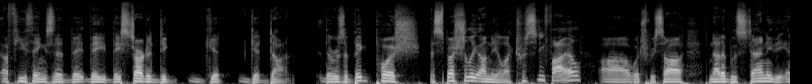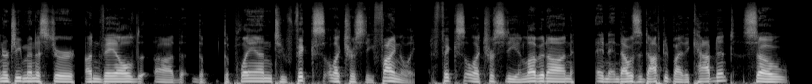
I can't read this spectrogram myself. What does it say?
a few things that they, they, they started to get get done there was a big push, especially on the electricity file, uh, which we saw Nada Boustany, the energy minister, unveiled uh, the, the, the, plan to fix electricity, finally, fix electricity in Lebanon. And, and that was adopted by the cabinet. So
